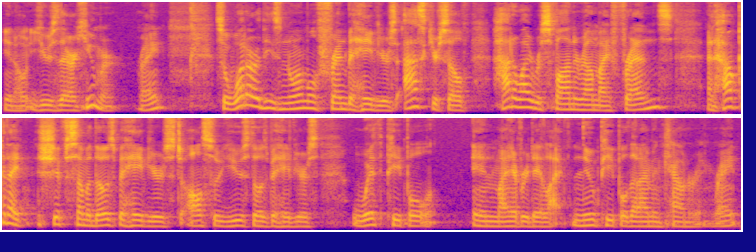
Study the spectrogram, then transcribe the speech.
you know, use their humor, right? So, what are these normal friend behaviors? Ask yourself, how do I respond around my friends? And how could I shift some of those behaviors to also use those behaviors with people in my everyday life, new people that I'm encountering, right?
